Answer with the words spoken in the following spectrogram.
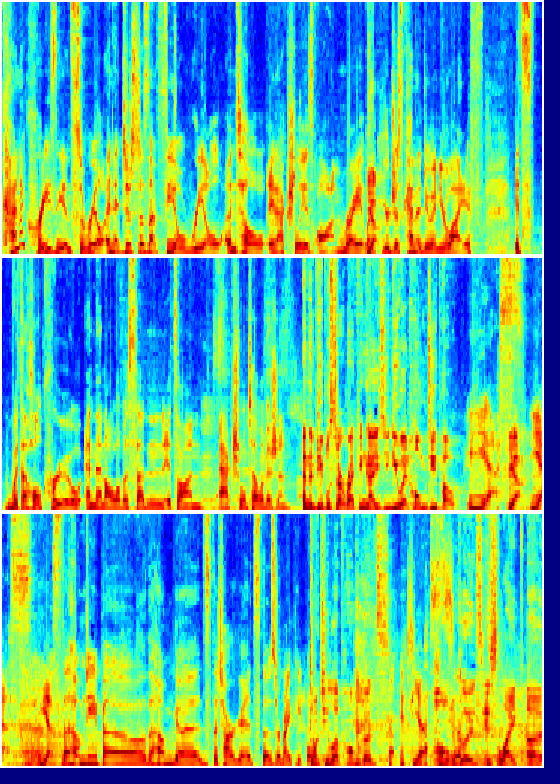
kind of crazy and surreal, and it just doesn't feel real until it actually is on, right? Like Yeah. you're just kind of doing your life. It's with a whole crew, and then all of a sudden it's on actual television. And then people start recognizing you at Home Depot. Yes. Yeah. Yes. Yes. The Home Depot, the Home Goods, the Targets. Those are my people. Don't you love Home Goods? yes. Home Goods is like uh,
